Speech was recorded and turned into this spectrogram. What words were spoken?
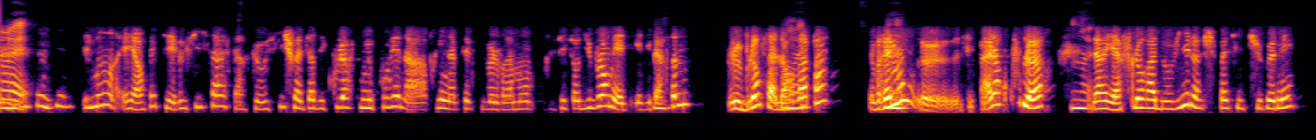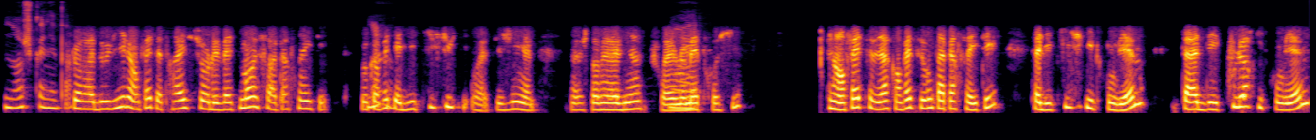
Ouais. Et non, et en fait, c'est aussi ça, c'est-à-dire que aussi choisir des couleurs qui nous conviennent. après, il y en a peut-être qui veulent vraiment rester sur du blanc, mais il y a des mmh. personnes, le blanc, ça leur va pas. Vraiment, mmh. euh, c'est pas leur couleur. D'ailleurs, il y a Flora Deauville, je sais pas si tu connais. Non, je connais pas. Flora Deauville, en fait, elle travaille sur le vêtement et sur la personnalité. Donc, en fait, il y a des tissus qui... Ouais, c'est génial. Euh, je t'enverrai le lien, tu pourrais le mettre aussi. Et en fait, ça veut dire qu'en fait, selon ta personnalité, tu as des tissus qui te conviennent, tu as des couleurs qui te conviennent,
